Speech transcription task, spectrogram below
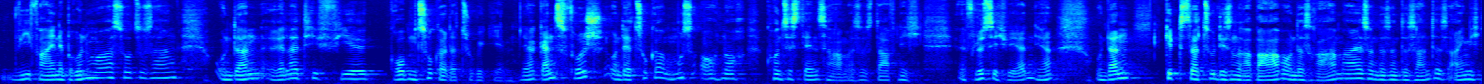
wie feine Brünnoise sozusagen. Und dann relativ viel groben Zucker dazu gegeben. Ja? Ganz frisch und der Zucker muss auch noch Konsistenz haben. Also es darf nicht flüssig werden. Ja? Und dann gibt es dazu diesen Rhabarber und das Rahmeis. Und das Interessante ist eigentlich,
